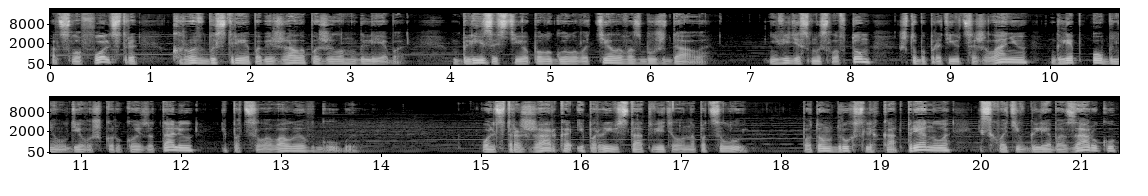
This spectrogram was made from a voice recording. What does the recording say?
От слов Фольстры кровь быстрее побежала по жилам Глеба. Близость ее полуголого тела возбуждала. Не видя смысла в том, чтобы противиться желанию, Глеб обнял девушку рукой за талию и поцеловал ее в губы. Ольстра жарко и порывисто ответила на поцелуй. Потом вдруг слегка отпрянула и, схватив Глеба за руку,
